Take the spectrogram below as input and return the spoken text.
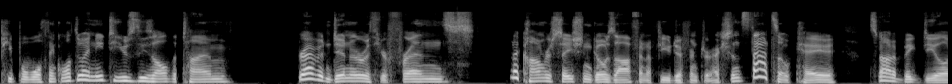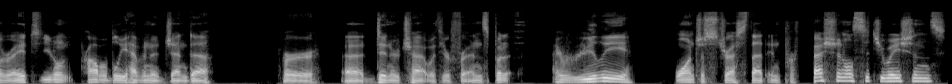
people will think, well, do I need to use these all the time? You're having dinner with your friends, and the conversation goes off in a few different directions. That's okay. It's not a big deal, right? You don't probably have an agenda for a dinner chat with your friends, but I really want to stress that in professional situations,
